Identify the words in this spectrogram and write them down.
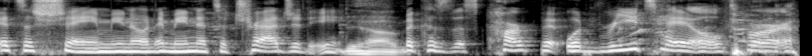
it's a shame, you know what I mean? It's a tragedy. Yeah. Because this carpet would retail for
